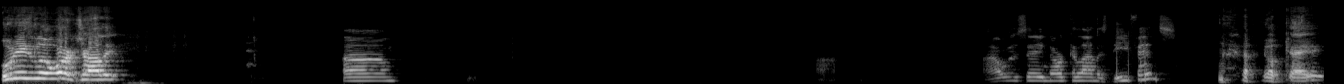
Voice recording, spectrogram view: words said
Who needs a little work, Charlie? Um, I would say North Carolina's defense okay.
